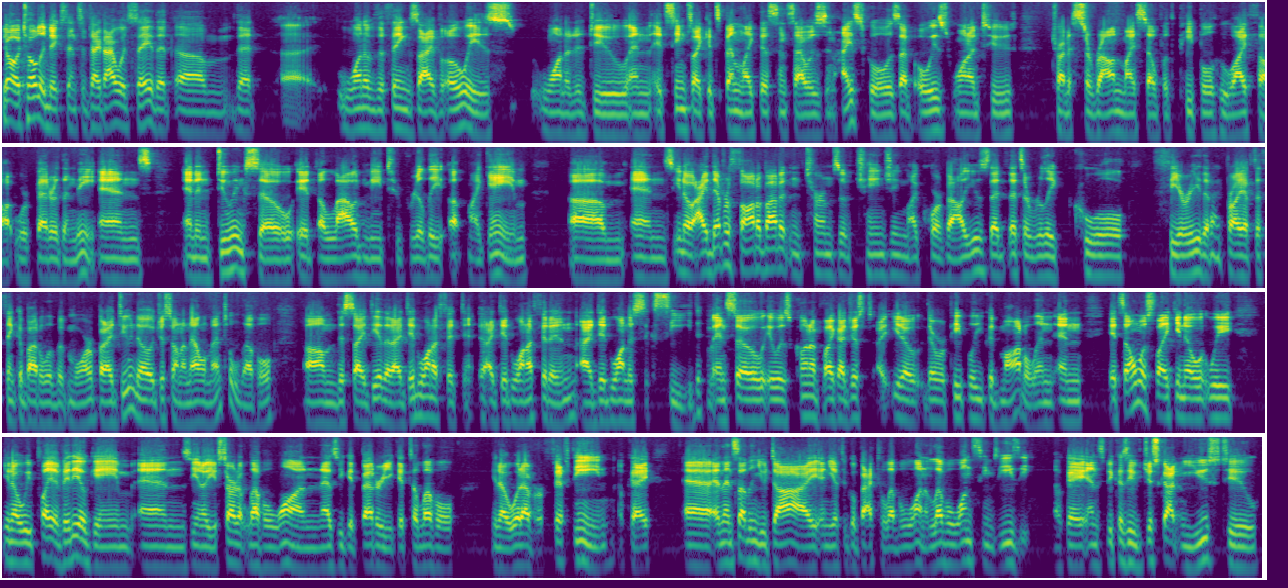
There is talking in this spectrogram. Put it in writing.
No, it totally makes sense. In fact, I would say that um, that uh, one of the things I've always wanted to do, and it seems like it's been like this since I was in high school, is I've always wanted to try to surround myself with people who I thought were better than me, and and in doing so, it allowed me to really up my game. Um, and you know, I never thought about it in terms of changing my core values. That that's a really cool theory that I probably have to think about a little bit more. But I do know, just on an elemental level, um, this idea that I did want to fit in. I did want to fit in. I did want to succeed, and so it was kind of like I just, you know, there were people you could model, and and it's almost like you know we, you know, we play a video game, and you know, you start at level one, and as you get better, you get to level, you know, whatever, fifteen, okay. Uh, and then suddenly you die and you have to go back to level one and level one seems easy okay and it's because you've just gotten used to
